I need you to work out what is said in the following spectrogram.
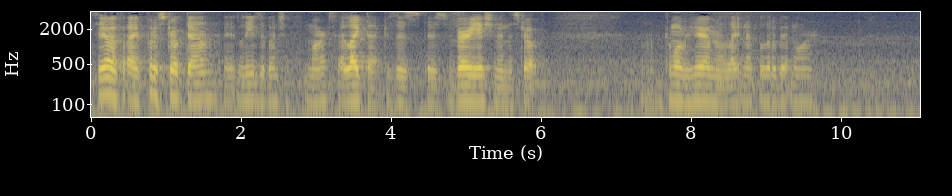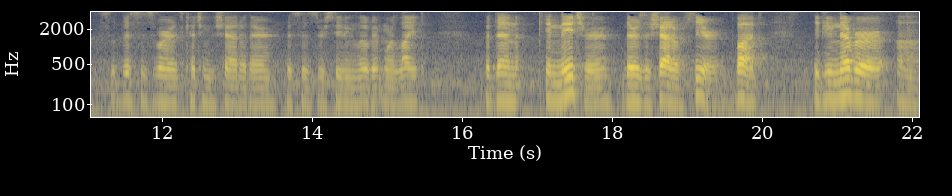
See how if I put a stroke down, it leaves a bunch of marks? I like that because there's, there's variation in the stroke. Um, come over here, I'm going to lighten up a little bit more. So this is where it's catching the shadow there. This is receiving a little bit more light. But then in nature, there's a shadow here. But if you never uh,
